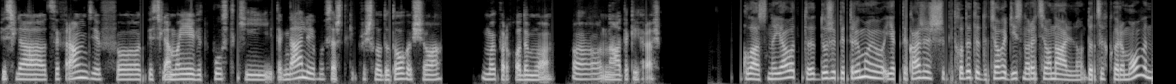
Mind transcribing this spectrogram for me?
Після цих раундів, е, після моєї відпустки і так далі, ми все ж таки прийшли до того, що ми переходимо на такий графік. Класно. Я от е, дуже підтримую, як ти кажеш, підходити до цього дійсно раціонально, до цих перемовин,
